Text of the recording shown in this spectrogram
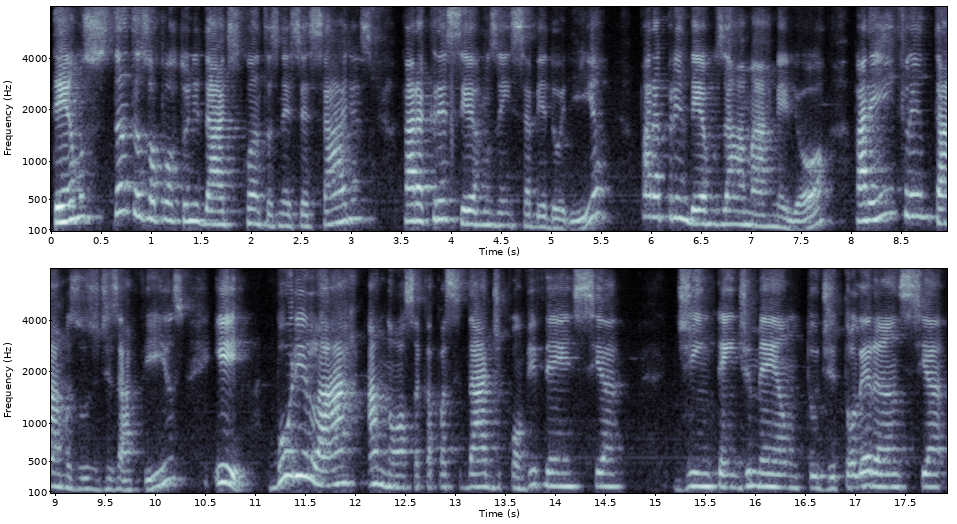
Temos tantas oportunidades quantas necessárias para crescermos em sabedoria, para aprendermos a amar melhor, para enfrentarmos os desafios e burilar a nossa capacidade de convivência, de entendimento, de tolerância.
